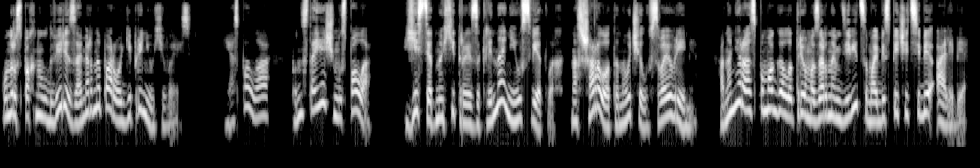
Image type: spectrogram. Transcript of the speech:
Он распахнул дверь и замер на пороге, принюхиваясь. Я спала, по-настоящему спала. Есть одно хитрое заклинание у светлых, нас Шарлотта научила в свое время. Оно не раз помогало трем озорным девицам обеспечить себе алиби.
